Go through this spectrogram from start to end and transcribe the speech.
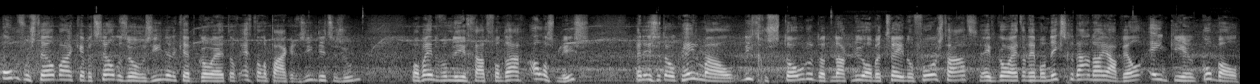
onvoorstelbaar. Ik heb het zelden zo gezien. En ik heb Go Ahead toch echt al een paar keer gezien dit seizoen. Maar op een of andere manier gaat vandaag alles mis. En is het ook helemaal niet gestolen. Dat NAC nu al met 2-0 voor staat. Heeft Go Ahead dan helemaal niks gedaan? Nou ja, wel één keer een kopbal.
